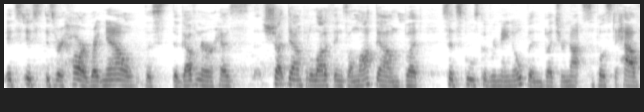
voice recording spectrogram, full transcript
it's it's it's very hard. Right now the the governor has shut down put a lot of things on lockdown but said schools could remain open but you're not supposed to have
